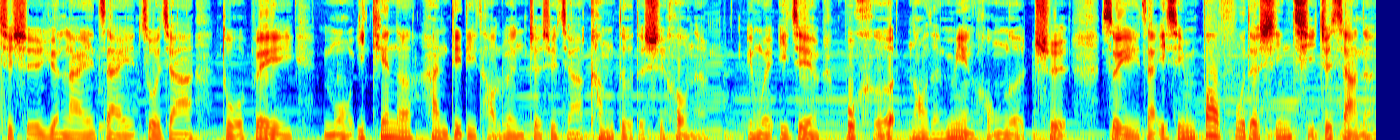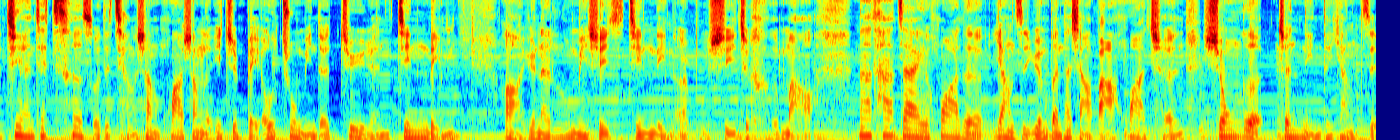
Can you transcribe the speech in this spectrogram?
其实，原来在作家朵贝某一天呢，和弟弟讨论哲学家康德的时候呢，因为意见不合，闹得面红耳赤，所以在一心报复的兴起之下呢，竟然在厕所的墙上画上了一只北欧著名的巨人精灵。啊，原来卢米是一只精灵，而不是一只河马哦。那他在画的样子，原本他想要把它画成凶恶狰狞的样子。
